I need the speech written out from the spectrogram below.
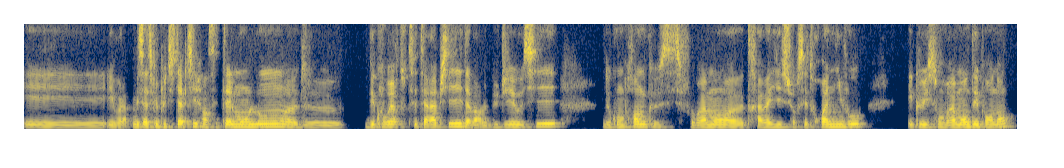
Et, voilà. Mais ça se fait petit à petit. C'est tellement long euh, de découvrir toutes ces thérapies, d'avoir le budget aussi, de comprendre qu'il faut vraiment euh, travailler sur ces trois niveaux et qu'ils sont vraiment dépendants.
